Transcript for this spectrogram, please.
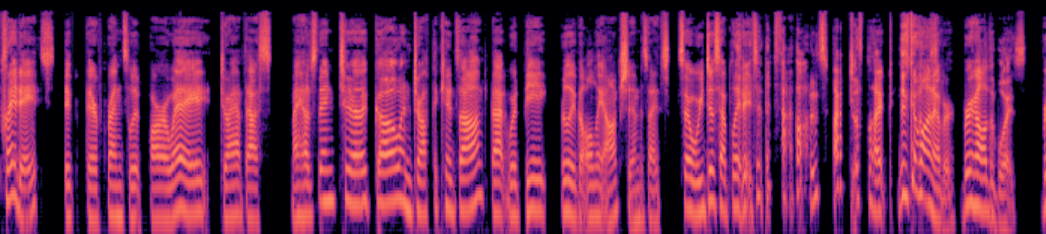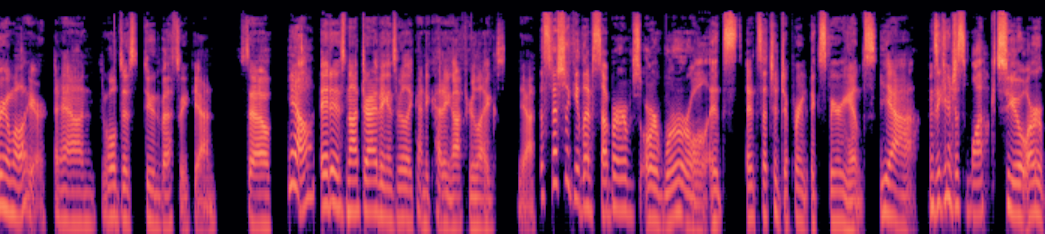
play dates. If their friends live far away, do I have to ask my husband to go and drop the kids off? That would be really the only option besides. So we just have play dates at the house. I'm just like, just come on over, bring all the boys, bring them all here, and we'll just do the best we can. So, you know, it is not driving is really kind of cutting off your legs. Yeah. Especially if you live suburbs or rural. It's it's such a different experience. Yeah. And so you can just walk to, or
